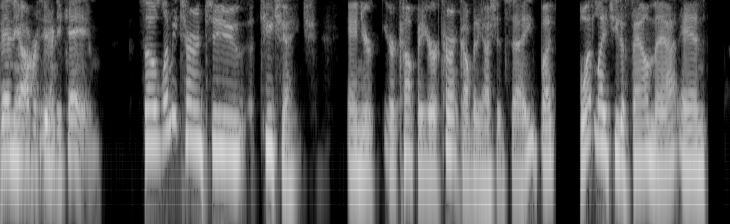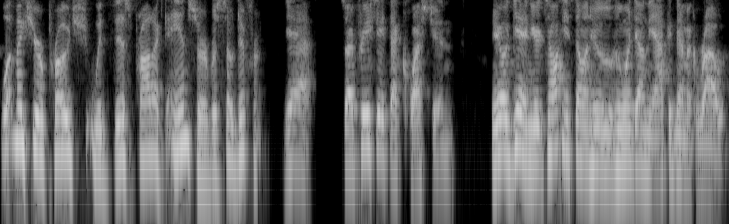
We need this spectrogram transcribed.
then the opportunity came. So let me turn to Q Change and your your company, your current company, I should say. But what led you to found that, and what makes your approach with this product and service so different? Yeah, so I appreciate that question. You know, again, you're talking to someone who who went down the academic route,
